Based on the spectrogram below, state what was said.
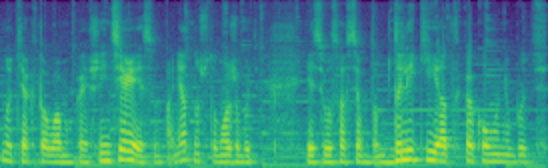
Ну, те, кто вам, конечно, интересен. Понятно, что, может быть, если вы совсем там далеки от какого-нибудь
